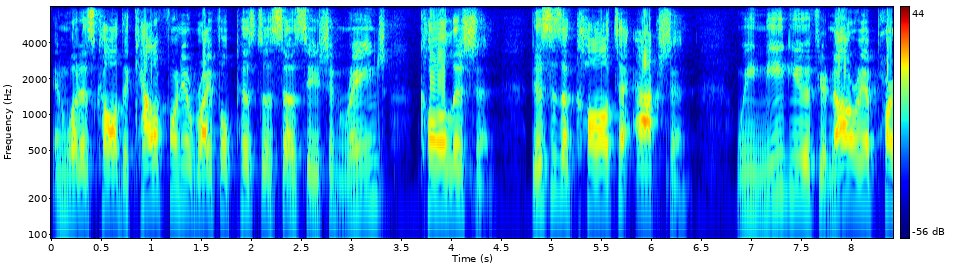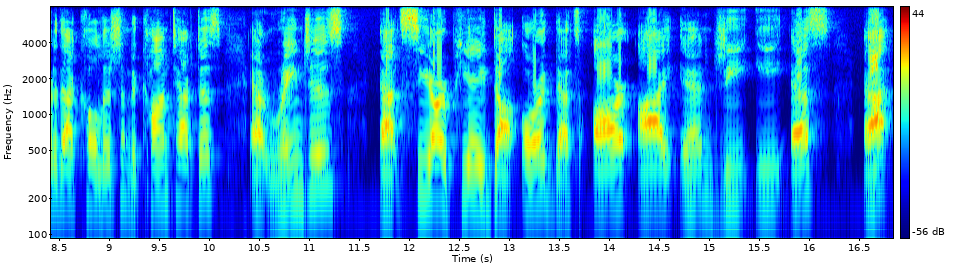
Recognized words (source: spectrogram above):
in what is called the California Rifle Pistol Association Range Coalition. This is a call to action. We need you, if you're not already a part of that coalition, to contact us at ranges at crpa.org. That's R I N G E S at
